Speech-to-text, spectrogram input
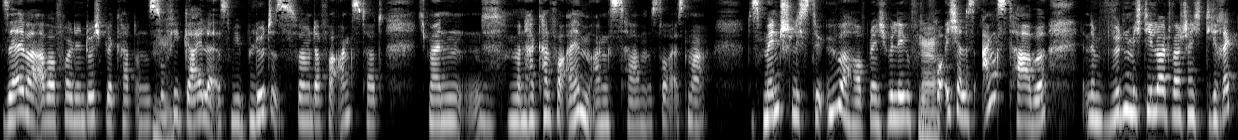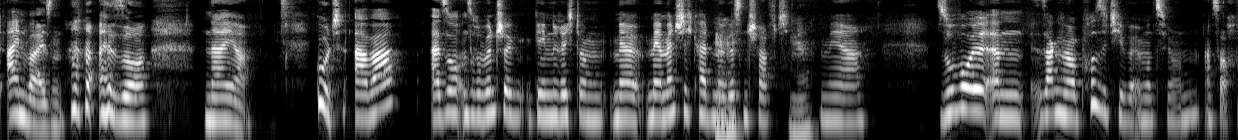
selber aber voll den Durchblick hat und es so viel geiler ist und wie blöd es ist, wenn man davor Angst hat. Ich meine, man kann vor allem Angst haben, ist doch erstmal das Menschlichste überhaupt. Wenn ich überlege, Ja. wovor ich alles Angst habe, dann würden mich die Leute wahrscheinlich direkt einweisen. also, naja. Gut, aber also unsere Wünsche gehen in Richtung mehr, mehr Menschlichkeit, mehr Wissenschaft, Ja. mehr sowohl, ähm, sagen wir mal, positive Emotionen, als auch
